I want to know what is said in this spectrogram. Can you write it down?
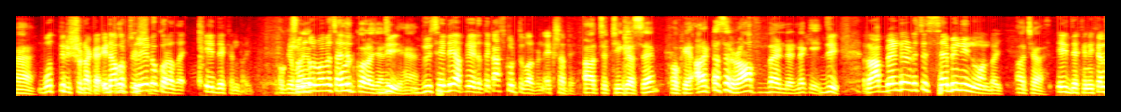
হ্যাঁ। বত্রিশশো টাকা। এটা আবার প্লেটও করা যায়। এই দেখেন ভাই। ওকে মানে সুন্দরভাবে চাইলে করা যায় নাকি হ্যাঁ। দুই সাইডে আপনি এটাতে কাজ করতে পারবেন একসাথে। আচ্ছা ঠিক আছে। ওকে আরেকটা আছে রাফ ব্যান্ডের নাকি? জি রাব ব্র্যান্ডের এটা হচ্ছে সেভেন ইন ওয়ান ভাই। আচ্ছা। এই দেখেন এখানে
